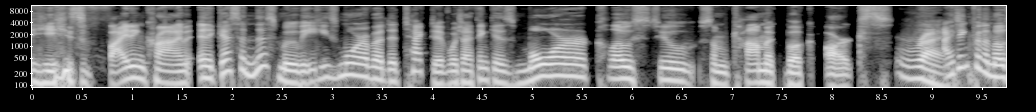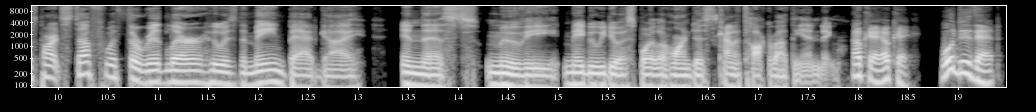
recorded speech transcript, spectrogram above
he's fighting crime. And I guess in this movie, he's more of a detective, which I think is more close to some comic book arcs. Right. I think for the most part, stuff with the Riddler, who is the main bad guy in this movie, maybe we do a spoiler horn just kind of talk about the ending. Okay, okay. We'll do that.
